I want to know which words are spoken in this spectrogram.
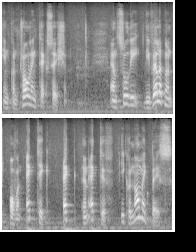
in controlling taxation, and through the development of an active, an active economic base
